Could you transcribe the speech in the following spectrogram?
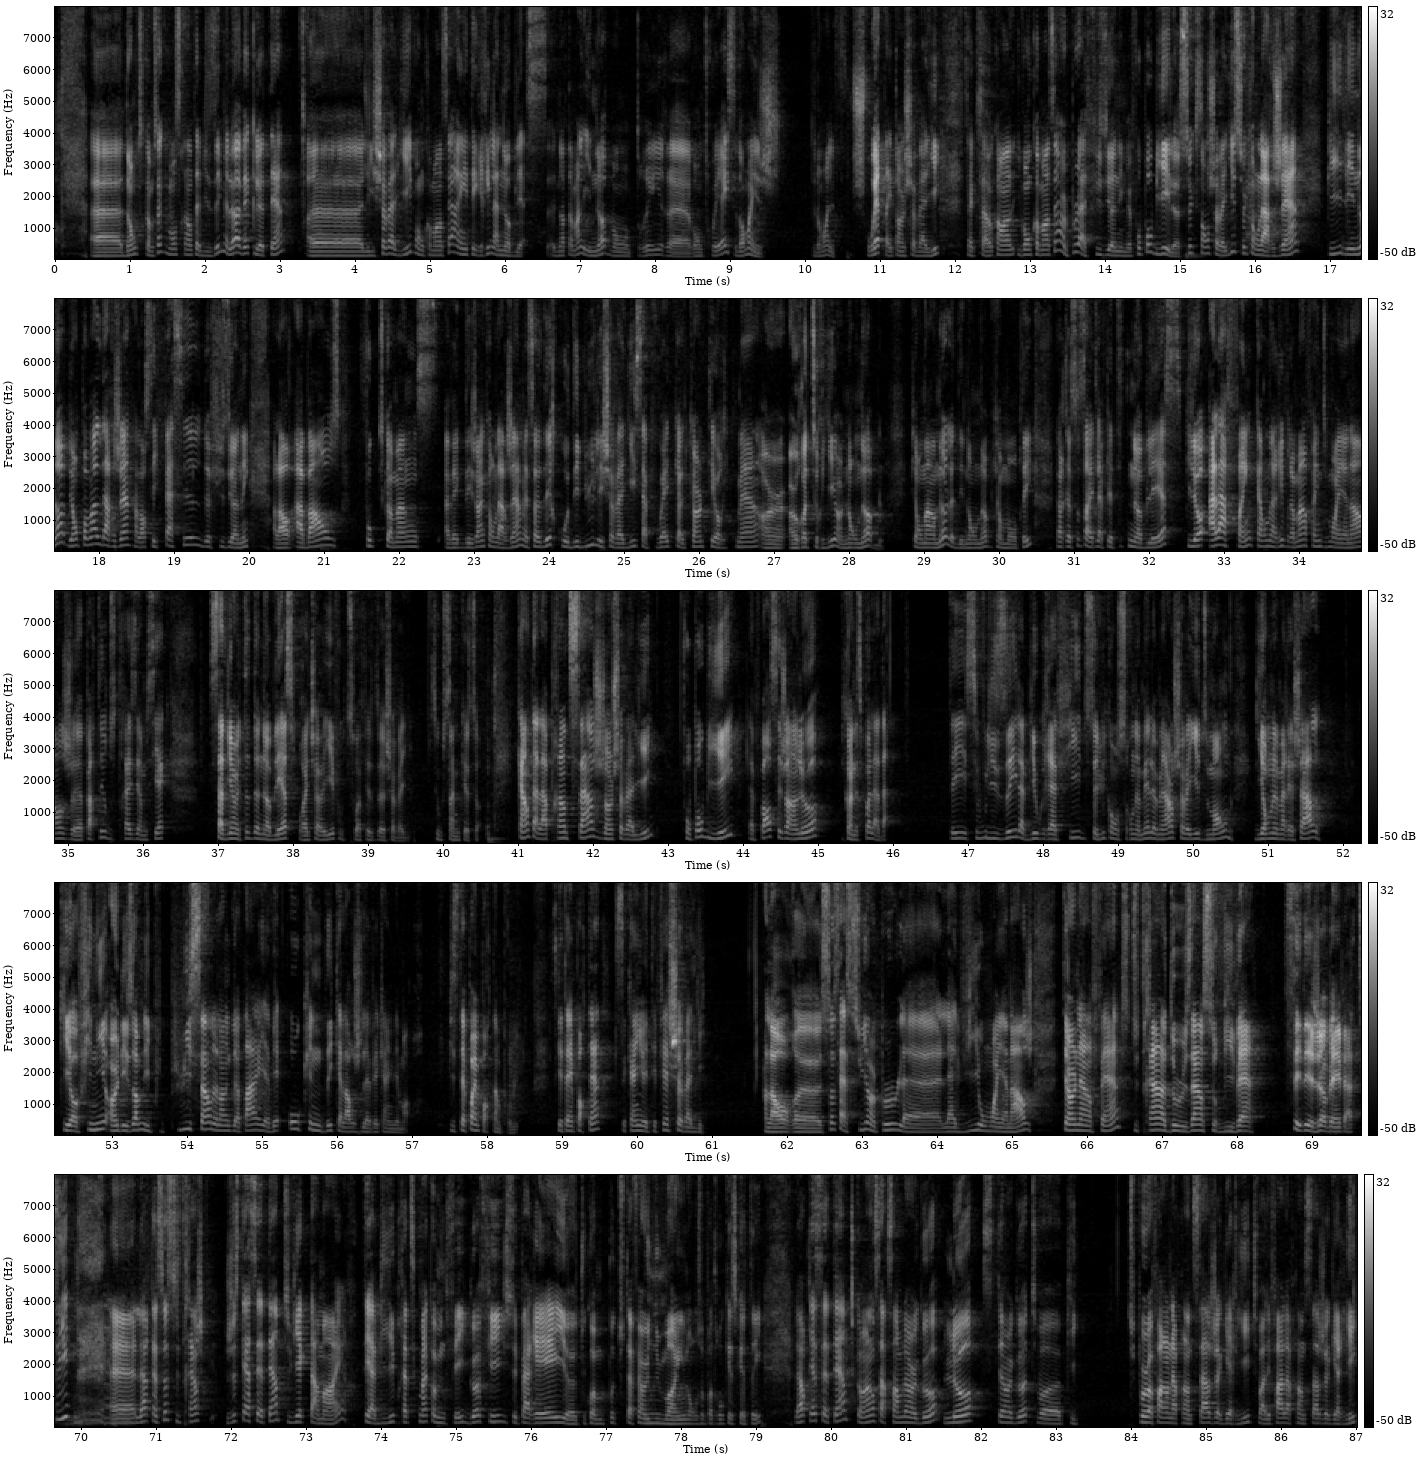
Euh, donc, c'est comme ça qu'ils vont se rentabiliser. Mais là, avec le temps, euh, les chevaliers vont commencer à intégrer la noblesse. Notamment, les nobles vont euh, vont trouver c'est dommage. C'est dommage chouette d'être un chevalier. Ça commen- ils vont commencer un peu à fusionner. Mais il ne faut pas oublier, là, ceux qui sont chevaliers, ceux qui ont l'argent, puis les nobles, ils ont pas mal d'argent. Alors, c'est facile de fusionner. Alors, à base, faut que tu commences avec des gens qui ont de l'argent, mais ça veut dire qu'au début, les chevaliers, ça pouvait être quelqu'un, théoriquement, un, roturier, un non-noble. Puis on en a des non-nobles qui ont monté. Après ça, ça va être la petite noblesse. Puis là, à la fin, quand on arrive vraiment à la fin du Moyen Âge, euh, à partir du 13e siècle, ça devient un titre de noblesse. Pour être chevalier, il faut que tu sois fils de chevalier. C'est aussi simple que ça. Quant à l'apprentissage d'un chevalier, il ne faut pas oublier, la plupart de ces gens-là, ils ne connaissent pas la date. Si vous lisez la biographie de celui qu'on surnommait le meilleur chevalier du monde, Guillaume le Maréchal, qui a fini un des hommes les plus puissants de l'Angleterre, il n'avait aucune idée quel âge il avait quand il est mort. Puis c'était pas important pour lui. Ce qui est important, c'est quand il a été fait chevalier. Alors, euh, ça, ça suit un peu la, vie au Moyen Âge. Tu es un enfant, si tu te rends à deux ans survivant, c'est déjà bien parti. Euh, là, après ça, si tu te rends jusqu'à 7 ans, tu vis avec ta mère, tu es habillé pratiquement comme une fille. Gars, fille, c'est pareil, euh, tu comme pas tout à fait un humain, on sait pas trop qu'est-ce que tu es. Là, après 7 ans, tu commences à ressembler à un gars. Là, si tu es un gars, tu vas. Puis tu peux faire un apprentissage de guerrier, tu vas aller faire l'apprentissage de guerrier.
